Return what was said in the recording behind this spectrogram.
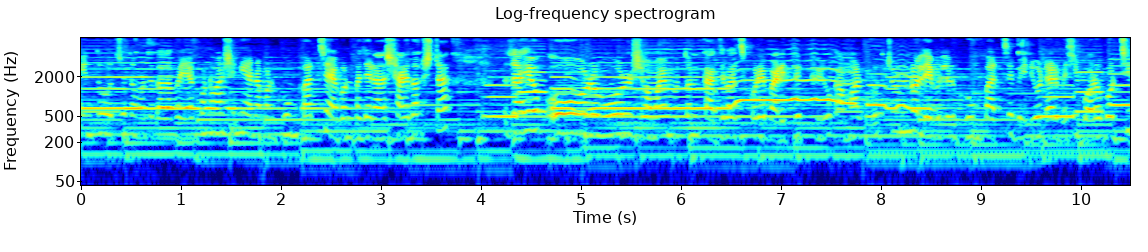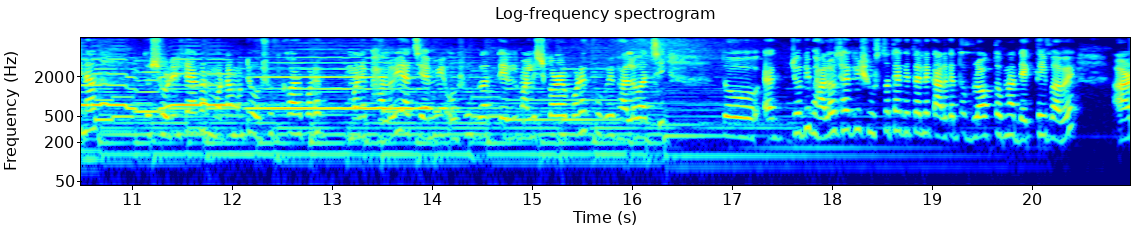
কিন্তু হচ্ছে তোমাদের দাদাভাই এখনও আসেনি আর আমার ঘুম পাচ্ছে, এখন বাজে রাত সাড়ে দশটা। যাই হোক, ওর ওর সময় মতন কাজে বাজ করে বাড়িতে ফিরুক। আমার প্রচণ্ড লেভেলের ঘুম পাচ্ছে, ভিডিওটা আর বেশি বড় করছি না। তো শরীরটা এখন মোটামুটি ওষুধ খাওয়ার পরে মানে ভালোই আছে আমি। ওষুধ তেল মালিশ করার পরে খুবই ভালো আছি। তো যদি ভালো থাকি, সুস্থ থাকি, তাহলে কালকে তো ব্লগ তোমরা দেখতেই পাবে। আর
